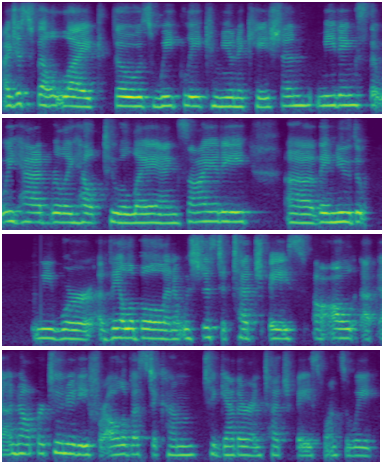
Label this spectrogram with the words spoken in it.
I just felt like those weekly communication meetings that we had really helped to allay anxiety. Uh, they knew that we were available and it was just a touch base all an opportunity for all of us to come together and touch base once a week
